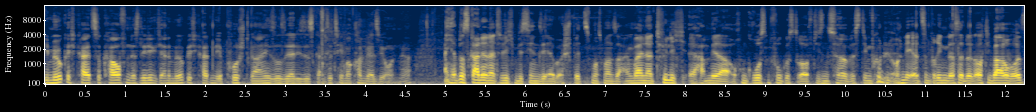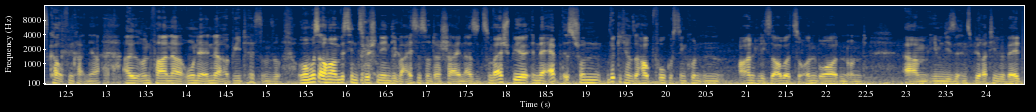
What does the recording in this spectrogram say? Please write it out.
die Möglichkeit zu kaufen ist lediglich eine Möglichkeit und ihr pusht gar nicht so sehr dieses ganze Thema Konversion. Ja. Ich habe das gerade natürlich ein bisschen sehr überspitzt, muss man sagen, weil natürlich äh, haben wir da auch einen großen Fokus drauf, diesen Service dem Kunden auch näher zu bringen, dass er dann auch die Ware bei uns kaufen kann. Ja? Also und fahren da ohne Ende AB-Tests und so. Und man muss auch mal ein bisschen zwischen den Devices unterscheiden. Also zum Beispiel in der App ist schon wirklich wirklich unser Hauptfokus, den Kunden ordentlich sauber zu onboarden und ähm, ihm diese inspirative Welt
